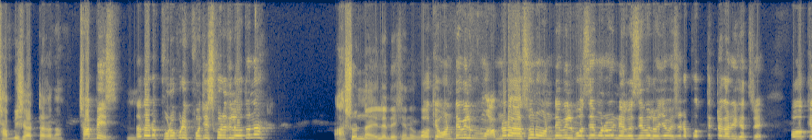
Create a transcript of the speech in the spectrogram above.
ছাব্বিশ হাজার টাকা দাম। ছাব্বিশ? দাদা ওটা পুরোপুরি পঁচিশ করে দিলে হতো না? আসুন না এলে দেখে নেব। ওকে অন টেবিল আপনারা আসুন অন টেবিল বসে মোটামুটি নেগোসিয়েবল হয়ে যাবে সেটা প্রত্যেকটা গাড়ির ক্ষেত্রে। ওকে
